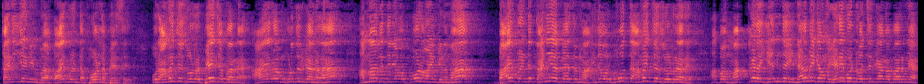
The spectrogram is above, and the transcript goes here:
தனியாக நீ பாய் பண்ணிட்ட போன்ல பேசு. ஒரு அமைச்சர் சொல்ற பேச்சை பாருங்க. ஆயிரம் ரூபாய் கொடுத்துருக்காங்களா? அம்மாவுக்கு தெரியாம போன் வாங்கிக்கணுமா? பாய் பண்ணிட்டு தனியா பேசணுமா? இதை ஒரு மூத்த அமைச்சர் சொல்றாரு. அப்ப மக்களை எந்த நிலைமைக்கு அவங்க எடை போட்டு வச்சிருக்காங்க பாருங்க.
